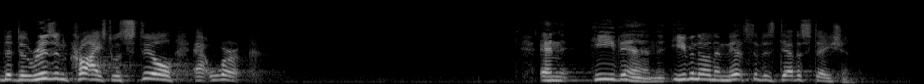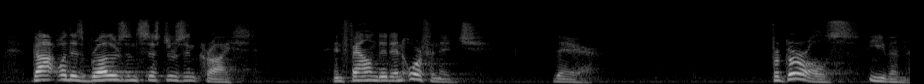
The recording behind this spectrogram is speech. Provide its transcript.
that the risen Christ was still at work. And he then, even though in the midst of his devastation, got with his brothers and sisters in Christ and founded an orphanage there. For girls, even.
